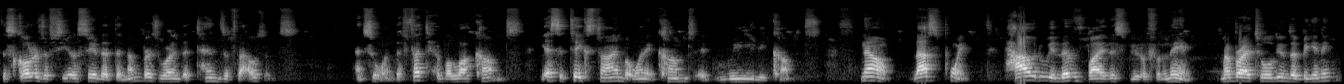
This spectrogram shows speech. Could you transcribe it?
the scholars of Sirah say that the numbers were in the tens of thousands. And so when the Fath of Allah comes, yes, it takes time, but when it comes, it really comes. Now, last point. How do we live by this beautiful name? Remember I told you in the beginning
